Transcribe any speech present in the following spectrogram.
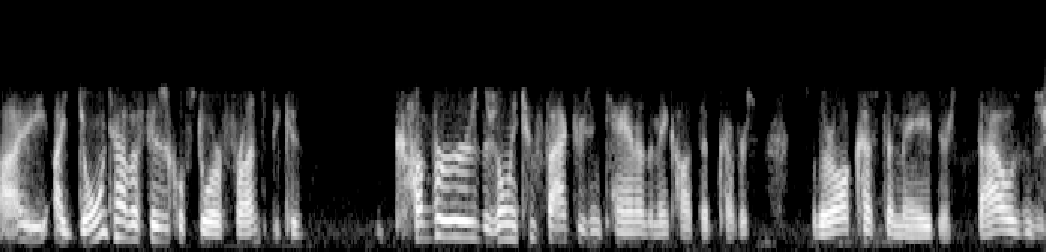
I, I don't have a physical storefront because covers, there's only two factories in Canada that make hot tub covers. So they're all custom made. There's thousands of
